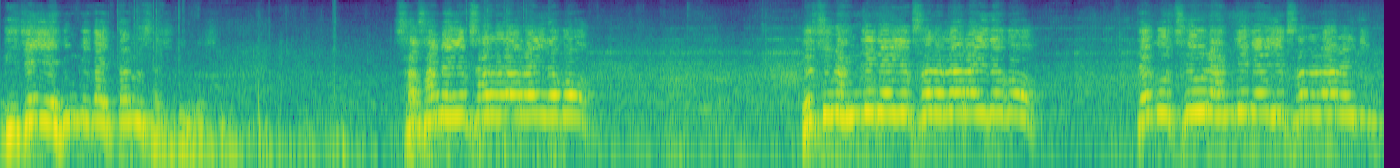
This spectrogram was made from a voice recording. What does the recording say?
미제의 흉계가 있다는 사실인 것입니다. 사삼의 역사를 알아야 되고 여순 항쟁의 역사를 알아야 되고 대구 세월 항쟁의 역사를 알아야 됩니다.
